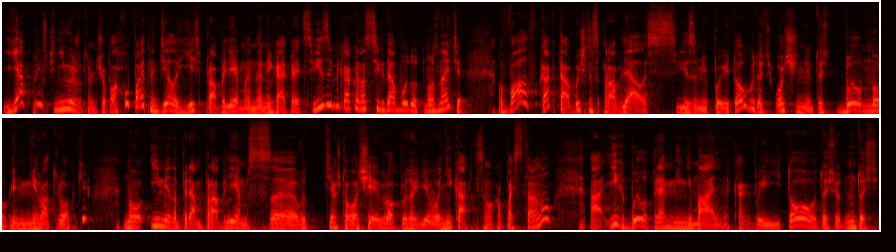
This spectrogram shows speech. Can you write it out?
Я, в принципе, не вижу там ничего плохого, поэтому дело, есть проблемы, наверняка опять с визами, как у нас всегда будут, но, знаете, Valve как-то обычно справлялась с визами по итогу, то есть очень, то есть было много нервотрепки, но именно прям проблем с э, вот тем, что вообще игрок в итоге его никак не смог попасть страну, а их было прям минимально, как бы и то, то есть, ну, то есть,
